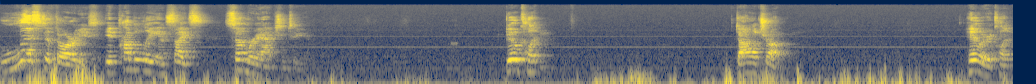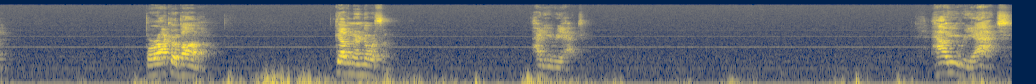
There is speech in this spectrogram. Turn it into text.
list authorities, it probably incites some reaction to you. Bill Clinton, Donald Trump, Hillary Clinton, Barack Obama, Governor Northam. How do you react? How you react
